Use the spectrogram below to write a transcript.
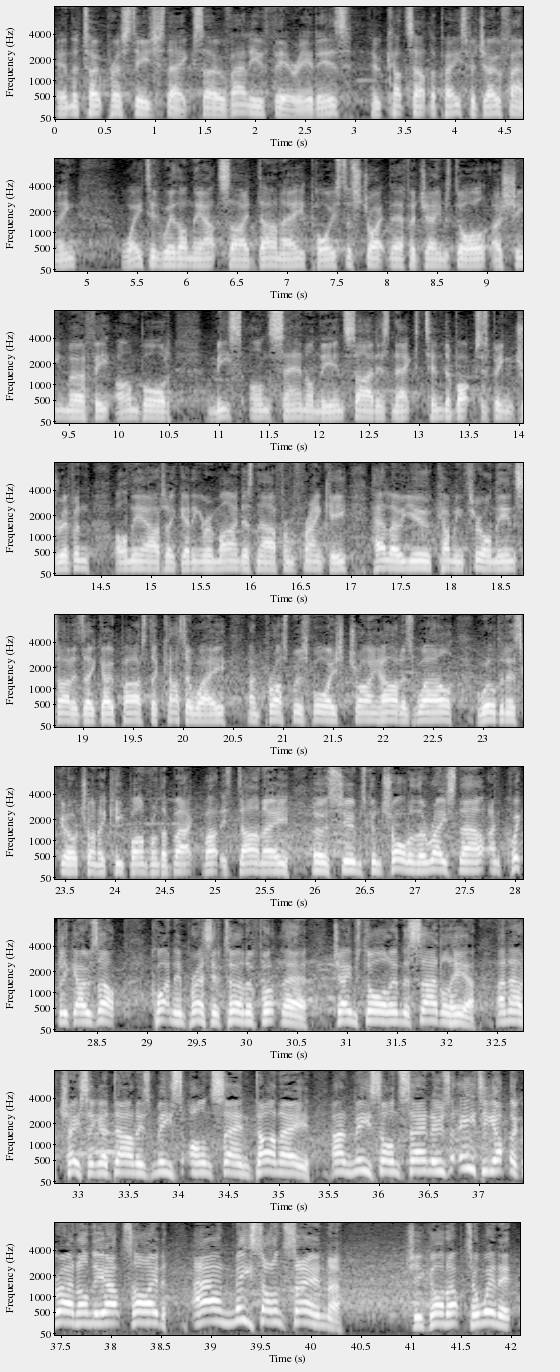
in the Tote Prestige Stakes. So Value Theory it is, who cuts out the pace for Joe Fanning. Waited with on the outside, Dane poised to strike there for James Doyle. Oisin Murphy on board. Mise en Scène on the inside is next. Tinderbox is being driven on the outer, getting reminders now from Frankie. Hello You coming through on the inside as they go past the cutaway. And Prosperous Voyage trying hard as well. Wilderness Girl trying to keep on from the back, but it's Dane who assumes control of the race now and quickly goes up. Quite an impressive turn of foot there. James Doyle in the saddle here. And now chasing her down is Mise en Scène. And Mise en Scène who's eating up the ground on the outside. And Mise en Scène. She got up to win it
